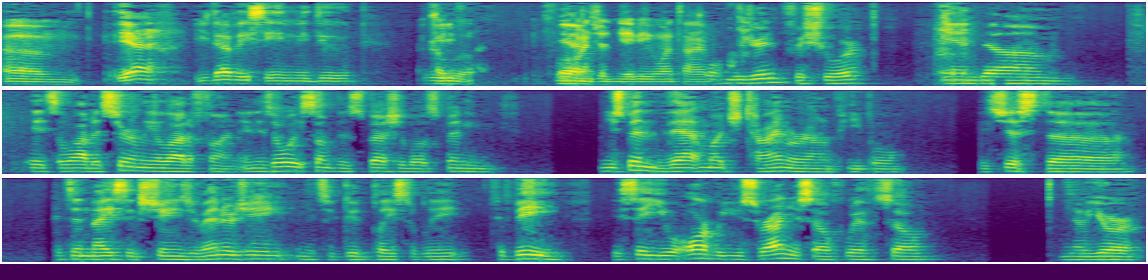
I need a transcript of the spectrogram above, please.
Um, yeah, you definitely seen me do a couple, 400 yeah. maybe one time. 400 for sure, and um, it's a lot. It's certainly a lot of fun, and there's always something special about spending you spend that much time around people, it's just uh, it's a nice exchange of energy, and it's a good place to be. To be, they say you are who you surround yourself with. So, you know, you're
